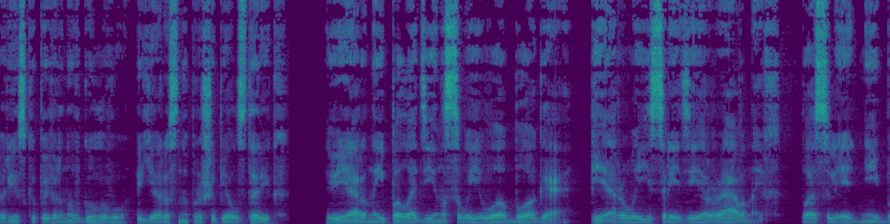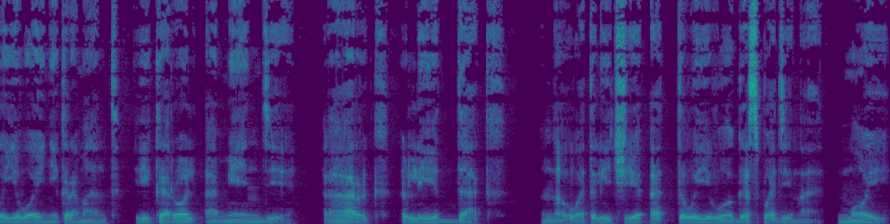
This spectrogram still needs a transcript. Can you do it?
Резко повернув голову, яростно прошипел старик. «Верный паладин своего бога, первый среди равных, последний боевой некромант и король Аменди, Арк Лидак. Но в отличие от твоего господина, мой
